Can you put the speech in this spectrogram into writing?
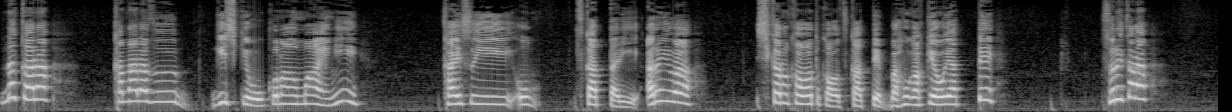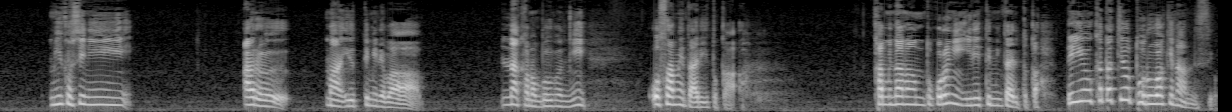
だから、必ず儀式を行う前に、海水を使ったり、あるいは鹿の皮とかを使ってバフがけをやって、それから、みこしにあるまあ言ってみれば中の部分に収めたりとか神棚のところに入れてみたりとかっていう形を取るわけなんですよ。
